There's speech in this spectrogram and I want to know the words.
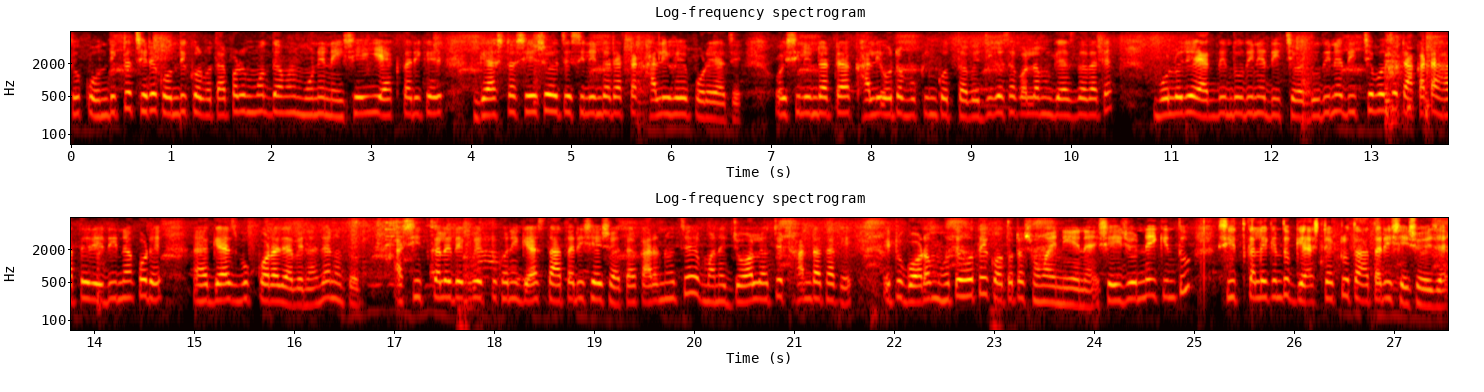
তো কোন দিকটা ছেড়ে কোন দিক করব? তারপরের মধ্যে আমার মনে নেই। সেই এক তারিখের গ্যাসটা শেষ হয়েছে, সিলিন্ডার একটা খালি হয়ে পড়ে আছে। ওই সিলিন্ডারটা খালি ওটা বুকিং করতে হবে। জিজ্ঞাসা করলাম গ্যাস দাদাকে, বলল যে একদিন দুদিনে দিচ্ছে। এবার দুদিনে দিচ্ছে বলছে টাকাটা হাতে রেডি না করে গ্যাস বুক করা যাবে না, জানো তো? আর শীতকালে দেখবে একটুখানি গ্যাস তাড়াতাড়ি শেষ হয়। তার কারণ হচ্ছে মানে জল হচ্ছে ঠান্ডা থাকে, একটু গরম হতে হতেই কতটা সময় নিয়ে নেয়। সেই জন্যেই কিন্তু শীতকালে কিন্তু গ্যাসটা একটু তাড়াতাড়ি শেষ হয়ে যায়।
